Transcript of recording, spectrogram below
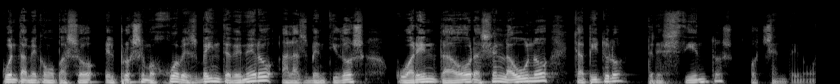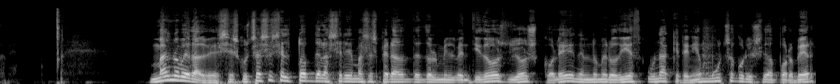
Cuéntame cómo pasó el próximo jueves 20 de enero a las 22.40 horas en la 1, capítulo 389. Más novedades. Si escuchases el top de las series más esperadas de 2022, yo os colé en el número 10 una que tenía mucha curiosidad por ver,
